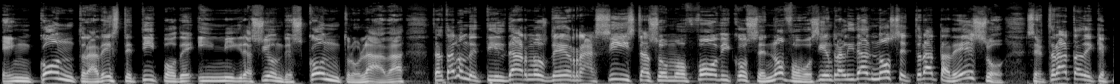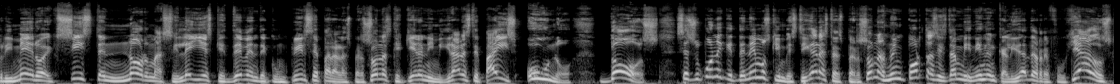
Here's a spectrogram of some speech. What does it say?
en contra de este tipo de inmigración descontrolada, trataron de tildarnos de racistas, homofóbicos, xenófobos, y en realidad no se trata de eso. Se trata de que primero existen normas y leyes que deben de cumplirse para las personas que quieran inmigrar a este país. Uno. Dos. Se supone que tenemos que investigar a estas personas, no importa si están viniendo en calidad de refugiados.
